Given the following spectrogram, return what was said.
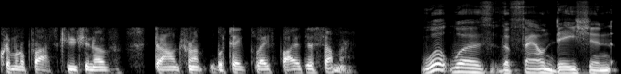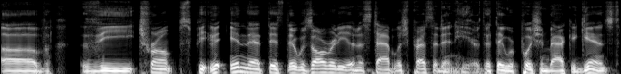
criminal prosecution of Donald Trump will take place probably this summer. What was the foundation of the Trumps in that this, there was already an established precedent here that they were pushing back against?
